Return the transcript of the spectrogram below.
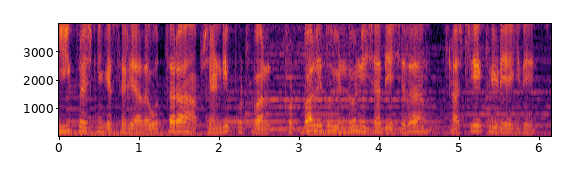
ಈ ಪ್ರಶ್ನೆಗೆ ಸರಿಯಾದ ಉತ್ತರ ಆಪ್ಷನ್ ಡಿ ಫುಟ್ಬಾಲ್. ಫುಟ್ಬಾಲ್ ಇದು ಇಂಡೋನೇಷ್ಯಾ ದೇಶದ ರಾಷ್ಟ್ರೀಯ ಕ್ರೀಡೆಯಾಗಿದೆ.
